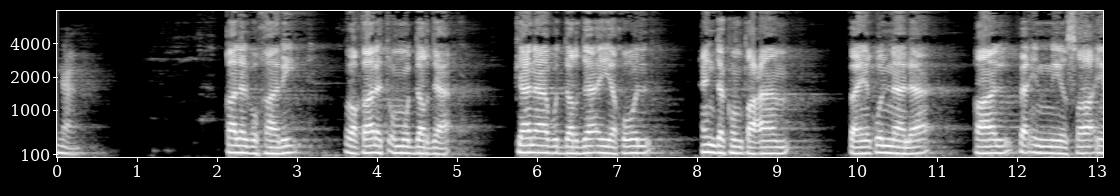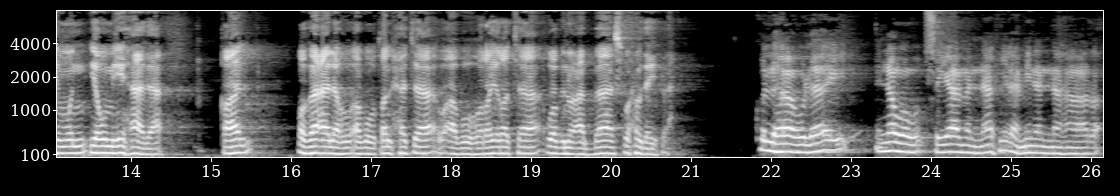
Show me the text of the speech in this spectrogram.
نعم. قال البخاري وقالت أم الدرداء كان أبو الدرداء يقول عندكم طعام؟ فإن قلنا لا قال فإني صائم يومي هذا. قال وفعله أبو طلحة وأبو هريرة وابن عباس وحذيفة. كل هؤلاء نووا صيام النافلة من النهار.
